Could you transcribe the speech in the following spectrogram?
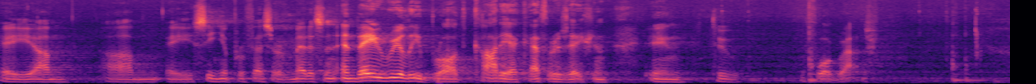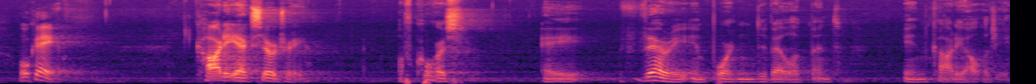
a, um, um, a senior professor of medicine, and they really brought cardiac catheterization into the foreground. Okay, cardiac surgery, of course, a very important development in cardiology.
